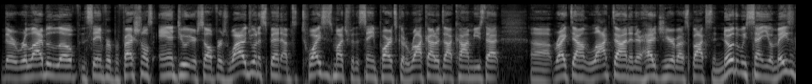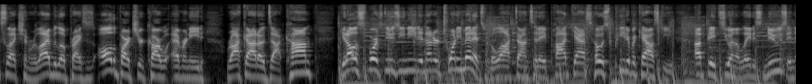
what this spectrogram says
they're reliably low. And the same for professionals and do-it-yourselfers. Why would you want to spend up to twice as much for the same parts? Go to RockAuto.com. Use that. Uh, write down locked on in there. How did you hear about us box? And know that we sent you amazing selection, reliably low prices, all the parts your car will ever need. RockAuto.com. Get all the sports news you need in under 20 minutes with the Locked On Today podcast. Host Peter Bukowski updates you on the latest news in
